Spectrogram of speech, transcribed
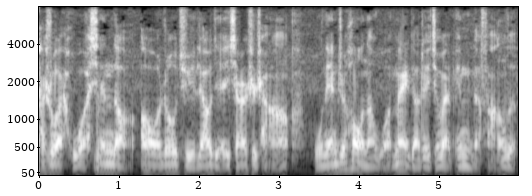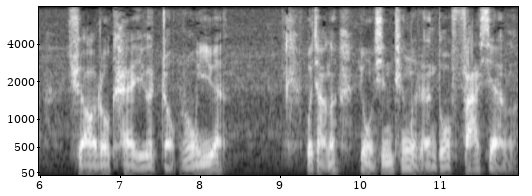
他说呀，我先到澳洲去了解一下市场，五年之后呢，我卖掉这九百平米的房子，去澳洲开一个整容医院。我想呢，用心听的人都发现了，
